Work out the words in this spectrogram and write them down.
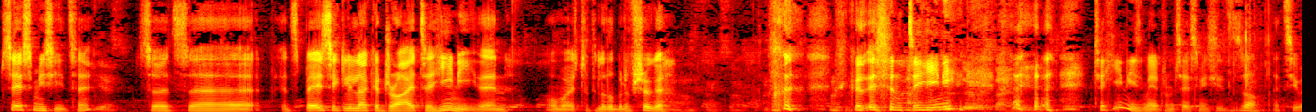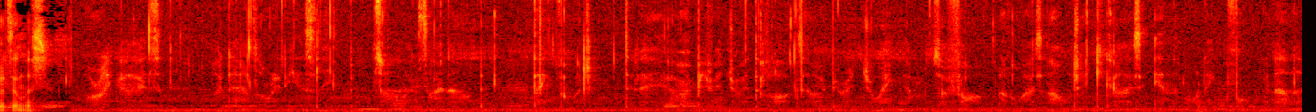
sesame seeds, eh? Yes. So it's uh, it's basically like a dry tahini then, almost with a little bit of sugar. Because isn't tahini? tahini is made from sesame seeds as well. Let's see what's in this. Alright guys, my dad's already asleep, so I want to sign out. Thanks for watching today. I hope you've enjoyed the vlogs. I hope you're enjoying them so far. Otherwise, I'll check you guys in the morning for another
